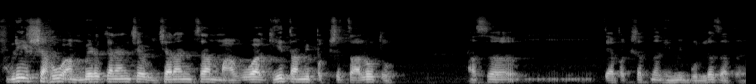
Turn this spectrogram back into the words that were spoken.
फुले शाहू आंबेडकरांच्या विचारांचा मागोवा घेत आम्ही पक्ष चालवतो असं त्या पक्षातनं नेहमी बोललं जातं.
